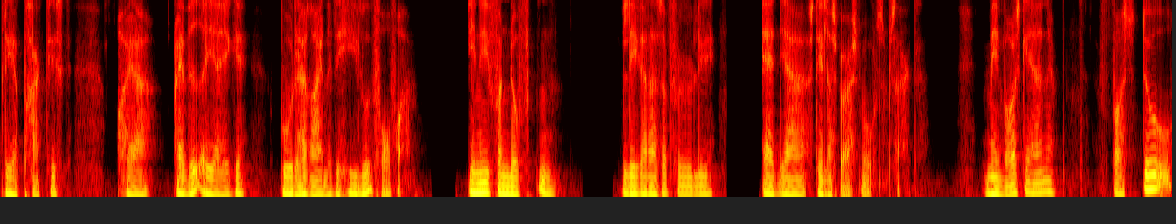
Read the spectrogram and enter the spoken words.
bliver praktisk, og jeg, og jeg ved, at jeg ikke burde have regnet det hele ud forfra. Inde i fornuften ligger der selvfølgelig, at jeg stiller spørgsmål, som sagt. Men jeg vil også gerne forstå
